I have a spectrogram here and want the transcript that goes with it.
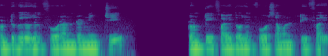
Twenty five thousand four hundred నుంచి twenty five thousand four seventy five.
